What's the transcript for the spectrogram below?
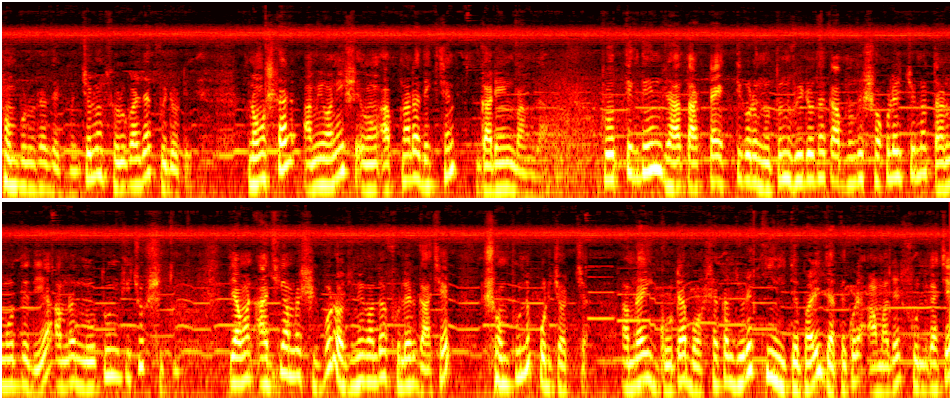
সম্পূর্ণটা দেখবেন। চলুন শুরু করা যাক ভিডিওটি। নমস্কার, আমি অনিশ এবং আপনারা দেখছেন গার্ডেন বাংলা। প্রত্যেক দিন রাত আটটা একটি করে নতুন ভিডিও থাকে আপনাদের সকলের জন্য। তার মধ্যে দিয়ে আমরা নতুন কিছু শিখি। যেমন আজকে আমরা শিখব রজনীগন্ধা ফুলের গাছের সম্পূর্ণ পরিচর্যা। আমরা এই গোটা বর্ষাকাল জুড়ে কি নিতে পারি যাতে করে আমাদের ফুল গাছে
